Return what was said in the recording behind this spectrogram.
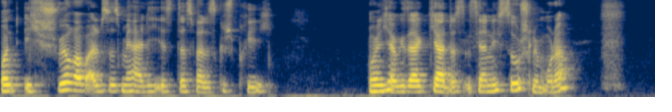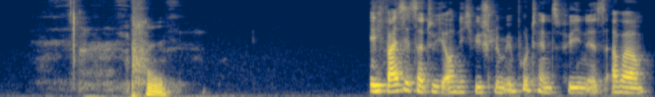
Und ich schwöre auf alles, was mir heilig ist, das war das Gespräch. Und ich habe gesagt, ja, das ist ja nicht so schlimm, oder? Puh. Ich weiß jetzt natürlich auch nicht, wie schlimm Impotenz für ihn ist, aber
